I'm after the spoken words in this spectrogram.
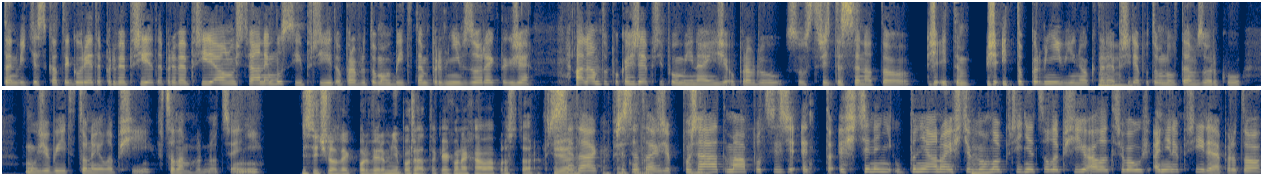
ten vítěz kategorie teprve přijde, teprve přijde, ale on už třeba nemusí přijít. Opravdu to mohl být ten první vzorek, takže ale nám to po každé připomínají, že opravdu soustředíte se na to, že i, ten, že i to první víno, které mm. přijde po tom nultém vzorku, může být to nejlepší v celém hodnocení. Jestli člověk podvědomě pořád tak jako nechává prostor. Přesně že? tak, tak přesně tak, že pořád má pocit, že to ještě není úplně ano, ještě by hmm. mohlo přijít něco lepšího, ale třeba už ani nepřijde, proto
